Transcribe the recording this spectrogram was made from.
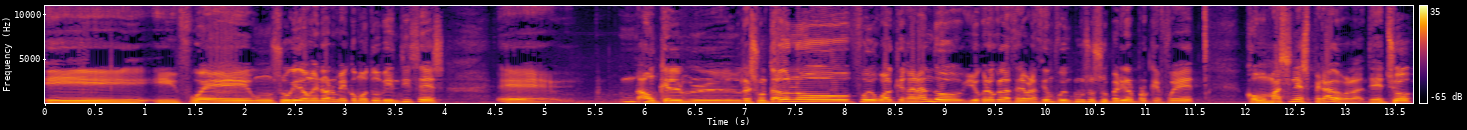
y, y fue un subidón enorme, como tú bien dices. eh, aunque el resultado no fue igual que ganando, yo creo que la celebración fue incluso superior porque fue como más inesperado. De hecho,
